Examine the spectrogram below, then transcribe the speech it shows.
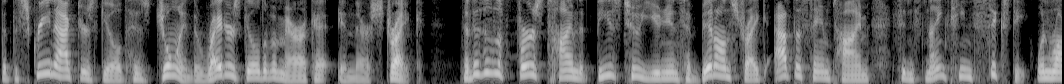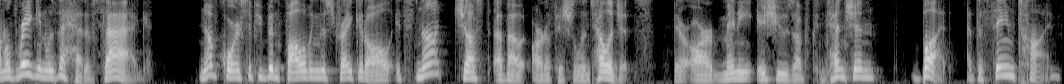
that the Screen Actors Guild has joined the Writers Guild of America in their strike. Now, this is the first time that these two unions have been on strike at the same time since 1960, when Ronald Reagan was the head of SAG. Now, of course, if you've been following the strike at all, it's not just about artificial intelligence. There are many issues of contention, but at the same time,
